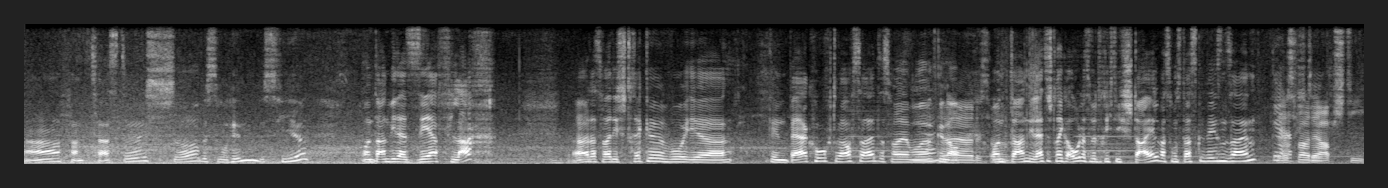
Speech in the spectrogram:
Ah, fantastisch. So, bis wohin? Bis hier. Und dann wieder sehr flach. Äh, das war die Strecke, wo ihr den Berg hoch drauf seid. Das war ja wohl, Ja. genau. Ja, das war- Und dann die letzte Strecke, oh, das wird richtig steil. Was muss das gewesen sein? Der das war der Abstieg.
